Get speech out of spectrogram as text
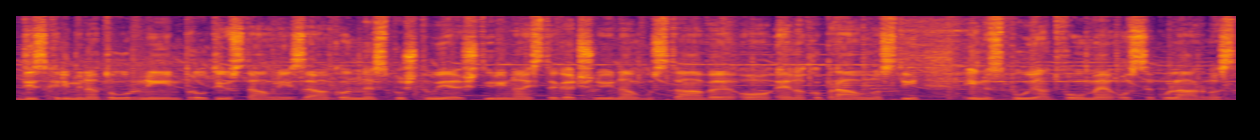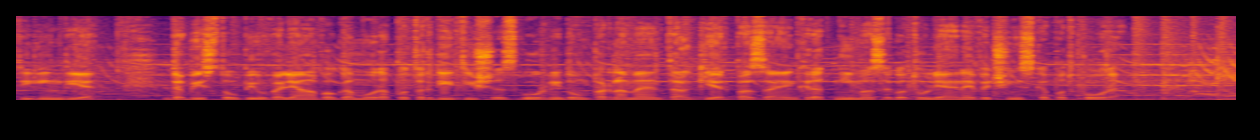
Diskriminatorni in protiustavni zakon ne spoštuje 14. člena ustave o enakopravnosti in zbuja dvome o sekularnosti Indije. Da bi stopil veljavo, ga mora potrditi še zgornji dom parlamenta, kjer pa zaenkrat nima zagotovljene večinske podpore podpore.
